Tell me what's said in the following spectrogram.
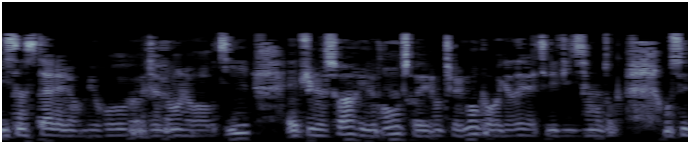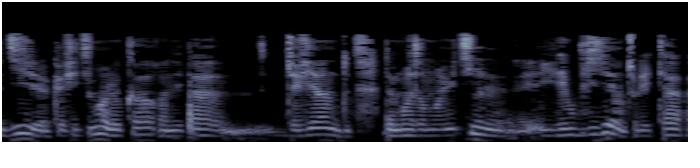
Ils s'installent à leur bureau devant leur ordi, et puis le soir, ils rentrent éventuellement pour regarder la télévision. Donc, on se dit qu'effectivement, le corps n'est pas devient de, moins en moins utile. Il est oublié en tous les cas,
